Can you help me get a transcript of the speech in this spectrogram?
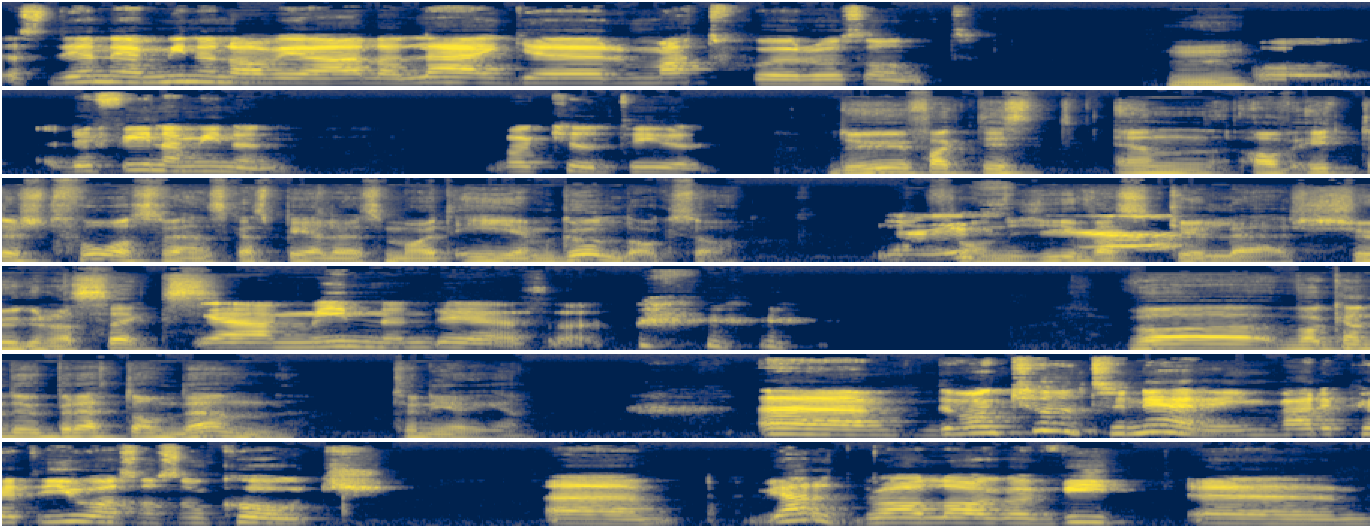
alltså det enda jag minnen av är alla läger, matcher och sånt. Mm. Och det är fina minnen. Det var kul tider. Du är ju faktiskt en av ytterst två svenska spelare som har ett EM-guld också. Ja, Från Jyväskylä 2006. Ja, minnen det alltså. Vad, vad kan du berätta om den turneringen? Eh, det var en kul turnering. Vi hade Peter Johansson som coach. Eh, vi hade ett bra lag. Och Vi, uh,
